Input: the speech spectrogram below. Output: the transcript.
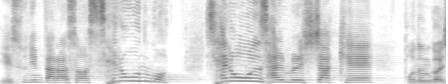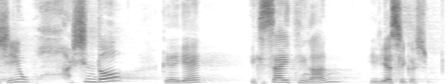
예수님 따라서 새로운 곳, 새로운 삶을 시작해 보는 것이 훨씬 더 그에게 익사이팅한 일이었을 것입니다.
